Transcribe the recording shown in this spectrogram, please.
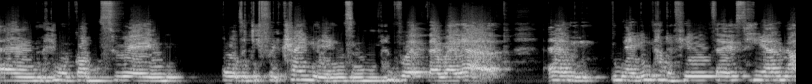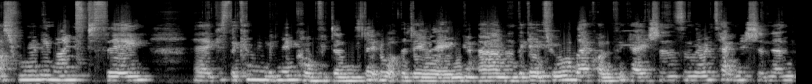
um, who have gone through all the different trainings and have worked their way up, um, you know, we've had a few of those here, and that's really nice to see because uh, they're coming with no confidence, don't know what they're doing, and they go through all their qualifications, and they're a technician, and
